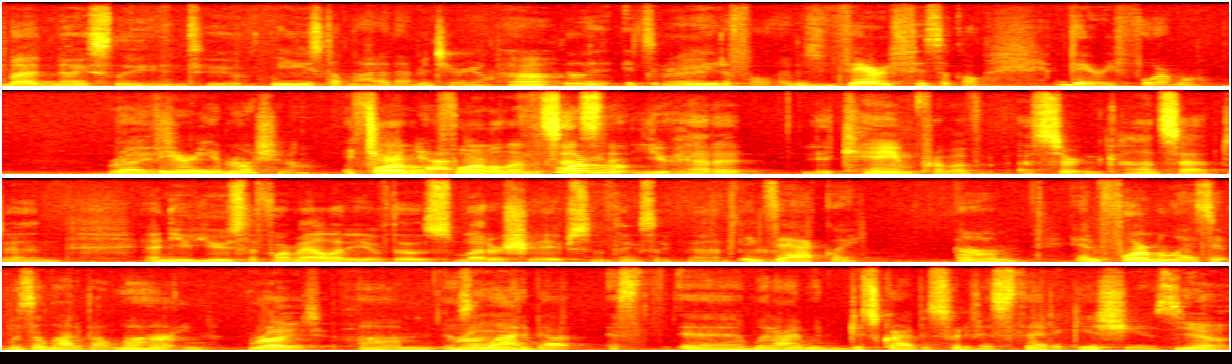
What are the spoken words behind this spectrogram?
led nicely into? We used a lot of that material. Huh, It was- It's great. beautiful. It was very physical, very formal, Right. very emotional. It formal, turned out formal in the sense that you had a it came from a, a certain concept and and you used the formality of those letter shapes and things like that. exactly, um, and formal as it was a lot about line. Right. Um, it was a lot about uh, what I would describe as sort of aesthetic issues. Yeah.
